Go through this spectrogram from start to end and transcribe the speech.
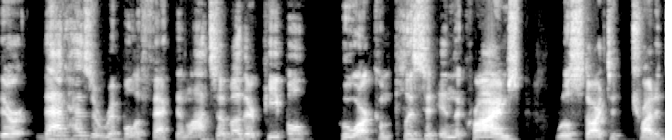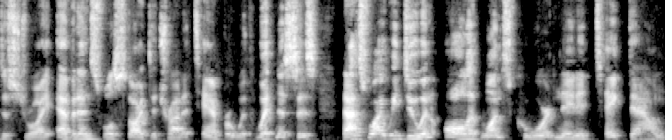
there that has a ripple effect and lots of other people who are complicit in the crimes will start to try to destroy evidence will start to try to tamper with witnesses. That's why we do an all at once coordinated takedown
